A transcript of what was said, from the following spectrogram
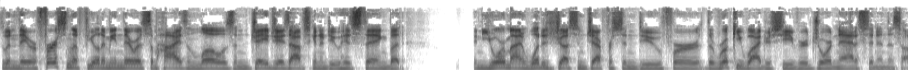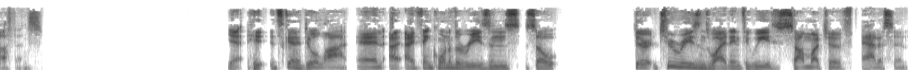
when they were first in the field, I mean, there was some highs and lows, and JJ's obviously going to do his thing. But in your mind, what does Justin Jefferson do for the rookie wide receiver Jordan Addison in this offense? Yeah, it's going to do a lot, and I, I think one of the reasons. So there are two reasons why I didn't think we saw much of Addison.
